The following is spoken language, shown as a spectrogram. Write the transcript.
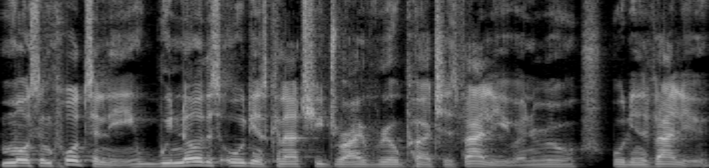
Most importantly, we know this audience can actually drive real purchase value and real audience value.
